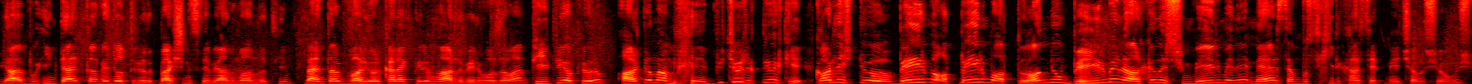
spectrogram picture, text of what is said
Ya bu internet kafede oturuyorduk. Bak şimdi size bir anımı anlatayım. Ben tabii Warrior karakterim vardı benim o zaman. PP yapıyorum. Arkadan bir çocuk diyor ki kardeş diyor beğirme at beğirme at diyor. Lan diyorum beğirme ne arkadaşım beğirme ne? Meğersem bu skill'i kastetmeye çalışıyormuş.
